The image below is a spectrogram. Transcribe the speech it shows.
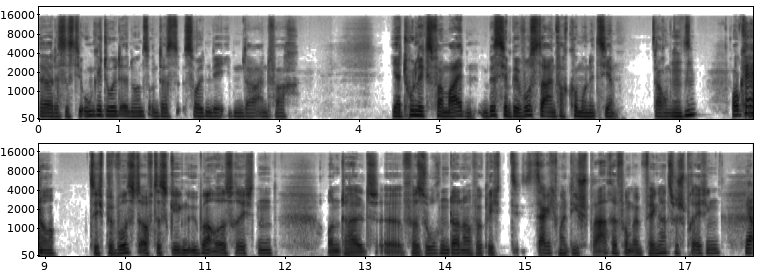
Äh, das ist die Ungeduld in uns und das sollten wir eben da einfach ja tunlichst vermeiden. Ein bisschen bewusster einfach kommunizieren. Darum geht's. Mhm. Okay. Genau. Sich bewusst auf das Gegenüber ausrichten und halt äh, versuchen dann auch wirklich, sage ich mal, die Sprache vom Empfänger zu sprechen Ja.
